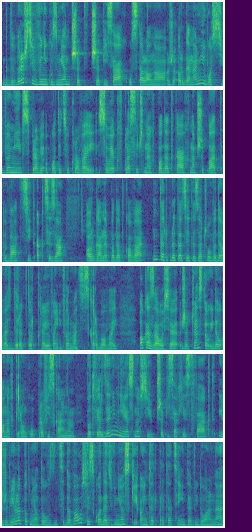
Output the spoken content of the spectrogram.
Gdy wreszcie w wyniku zmian w przepisach ustalono, że organami właściwymi w sprawie opłaty cukrowej są jak w klasycznych podatkach np. VAT, CIT, akcyza, organy podatkowe, interpretacje te zaczął wydawać dyrektor Krajowej Informacji Skarbowej. Okazało się, że często idą one w kierunku profiskalnym. Potwierdzeniem niejasności w przepisach jest fakt, iż wiele podmiotów zdecydowało się składać wnioski o interpretacje indywidualne,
